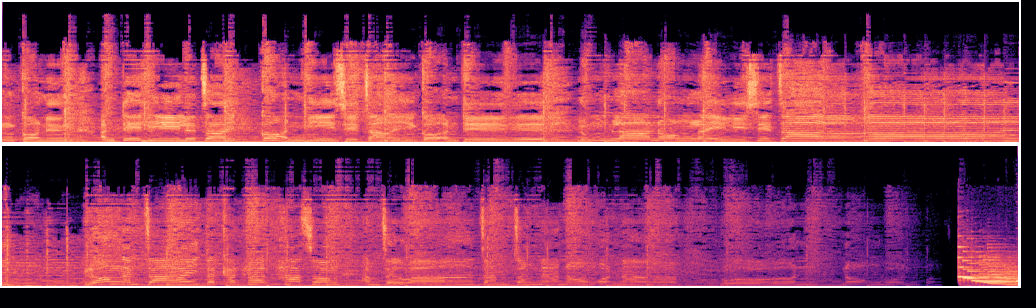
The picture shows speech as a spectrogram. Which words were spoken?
งก็หนึ่ง อันเตลีเหลือใจ ก็อันมีเสียใจก็อันเดลุมลาน้องเลยลีเสียใจลองอันใจตัดขาดหัก ช่องอํเจอว่าจันจังนาน้องอ่อนหน้าโนน้องวน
